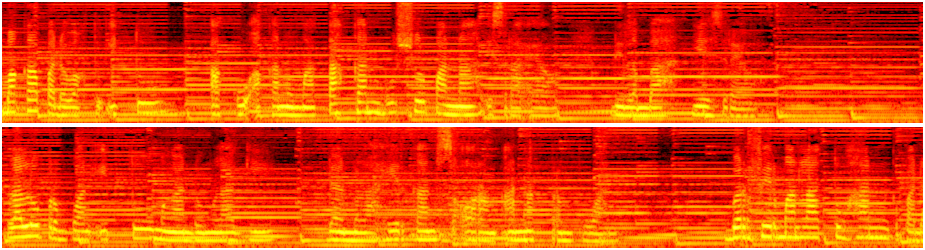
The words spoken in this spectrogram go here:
Maka pada waktu itu aku akan mematahkan busur panah Israel di lembah Yezreel. Lalu perempuan itu mengandung lagi dan melahirkan seorang anak perempuan Berfirmanlah Tuhan kepada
